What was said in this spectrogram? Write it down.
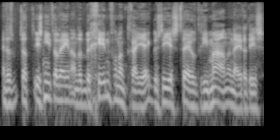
En dat, dat is niet alleen aan het begin van een traject... dus de eerste twee of drie maanden. Nee, dat is...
